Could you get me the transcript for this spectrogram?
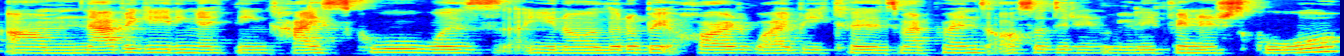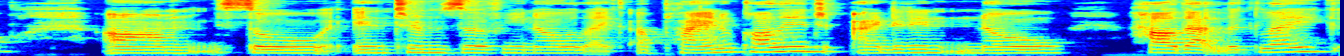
um, navigating I think high school was you know a little bit hard. Why? Because my friends also didn't really finish school, um, so in terms of you know like applying to college, I didn't know how that looked like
